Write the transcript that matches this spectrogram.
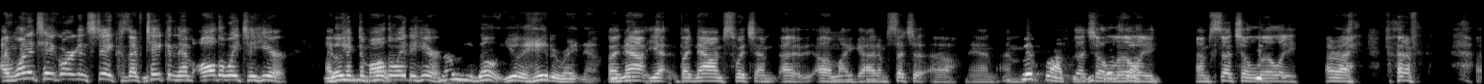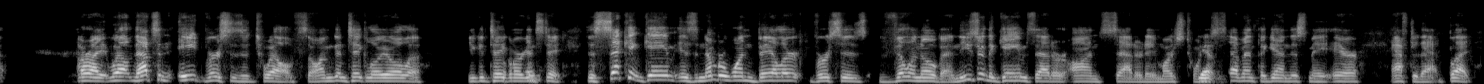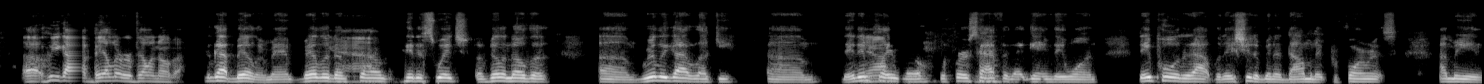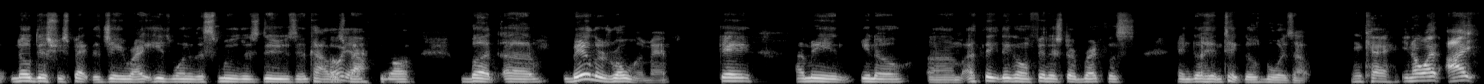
I want to take Oregon State because I've taken them all the way to here. I no, picked them all the way to here. No, you don't. You're a hater right now. But now, yeah, but now I'm switching. I'm. Uh, oh my god, I'm such a. Oh man, I'm flip such a lily. I'm such a lily. All right, all right. Well, that's an eight versus a twelve. So I'm going to take Loyola. You can take Oregon State. The second game is number one Baylor versus Villanova, and these are the games that are on Saturday, March 27th. Yep. Again, this may air after that. But uh, who you got, Baylor or Villanova? I got Baylor, man. Baylor yeah. done hit a switch. Uh, Villanova um, really got lucky. Um, they didn't yeah. play well the 1st mm-hmm. half of that game. They won. They pulled it out, but they should have been a dominant performance. I mean, no disrespect to Jay Wright. He's one of the smoothest dudes in college oh, yeah. basketball. But uh, Baylor's rolling, man. Okay. I mean, you know, um, I think they're gonna finish their breakfast and go ahead and take those boys out. Okay. You know what? I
